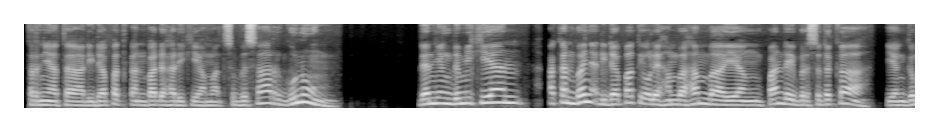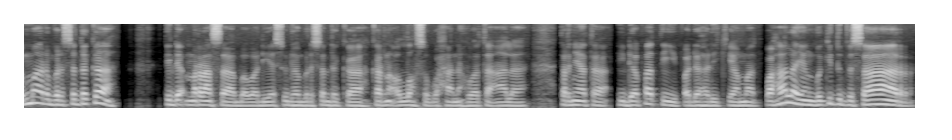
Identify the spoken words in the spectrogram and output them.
ternyata didapatkan pada hari kiamat sebesar gunung. Dan yang demikian akan banyak didapati oleh hamba-hamba yang pandai bersedekah, yang gemar bersedekah, tidak merasa bahwa dia sudah bersedekah karena Allah Subhanahu wa taala. Ternyata didapati pada hari kiamat pahala yang begitu besar,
